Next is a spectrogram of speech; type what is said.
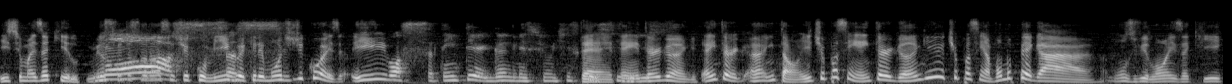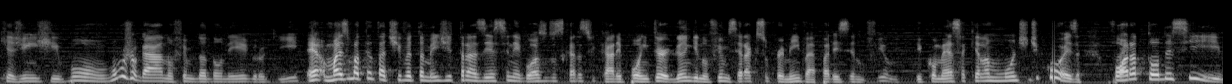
isso e mais aquilo. Meus filhos foram Nossa! assistir comigo aquele monte de coisa. E Nossa, tem intergang nesse filme, tinha tem, esquecido tem disso. Intergang. É inter... ah, então, e tipo assim, é Intergang, tipo assim, ah, vamos pegar uns vilões aqui que a gente. Bom, vamos jogar no filme do Adão Negro aqui. É mais uma tentativa também de trazer esse negócio dos caras ficarem, pô, Intergang no filme, será que Superman vai aparecer no filme? E começa aquela monte de coisa. Fora todo esse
